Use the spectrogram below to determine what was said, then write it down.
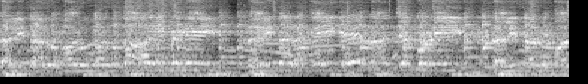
ದಲಿತರು ಬರುವರು ದಾರಿ ಬಿಡಿ ದಲಿತರ ಕೈಗೆ ರಾಜ್ಯ ಕೊಡಿ ದಲಿತರು ಬರುವರು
